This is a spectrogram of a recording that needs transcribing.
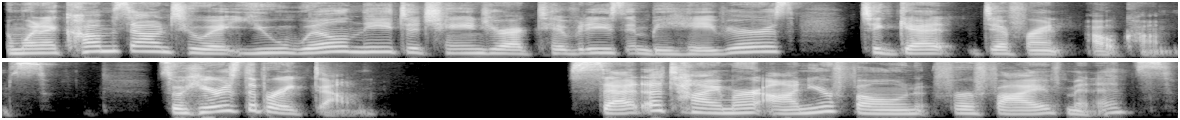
And when it comes down to it, you will need to change your activities and behaviors to get different outcomes. So, here's the breakdown set a timer on your phone for five minutes.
